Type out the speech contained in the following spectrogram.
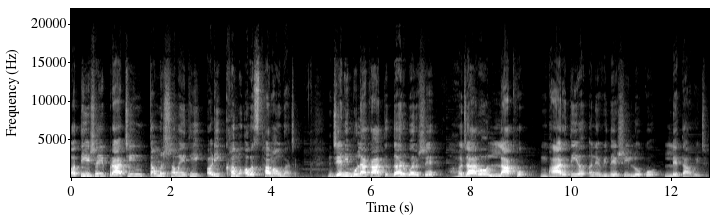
અતિશય પ્રાચીનતમ સમયથી અડીખમ અવસ્થામાં ઊભા છે. જેની મુલાકાત દર વર્ષે હજારો લાખો ભારતીય અને વિદેશી લોકો લેતા હોય છે.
